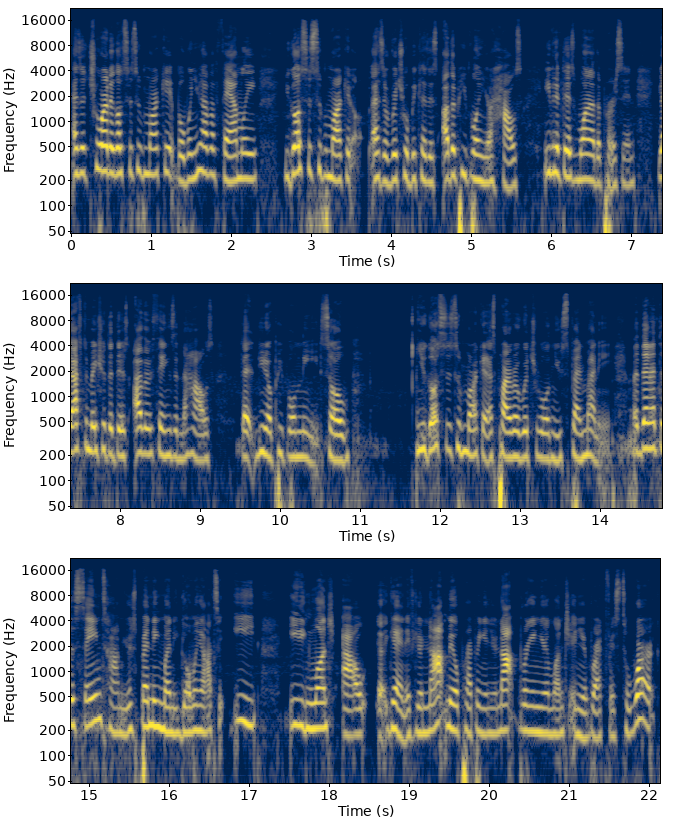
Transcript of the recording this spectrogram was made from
as a chore to go to the supermarket, but when you have a family, you go to the supermarket as a ritual because there's other people in your house. Even if there's one other person, you have to make sure that there's other things in the house that you know people need. So you go to the supermarket as part of a ritual and you spend money. But then at the same time, you're spending money going out to eat, eating lunch out. Again, if you're not meal prepping and you're not bringing your lunch and your breakfast to work,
